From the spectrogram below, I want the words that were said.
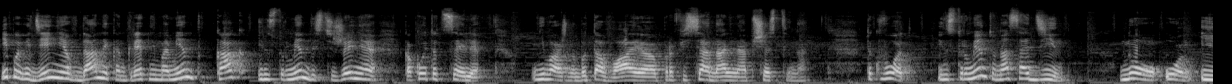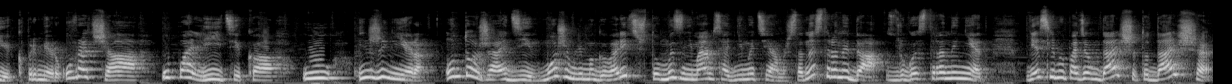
и поведение в данный конкретный момент как инструмент достижения какой-то цели. Неважно, бытовая, профессиональная, общественная. Так вот, инструмент у нас один, но он и, к примеру, у врача, у политика, у инженера, он тоже один. Можем ли мы говорить, что мы занимаемся одним и тем же? С одной стороны, да, с другой стороны, нет. Если мы пойдем дальше, то дальше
